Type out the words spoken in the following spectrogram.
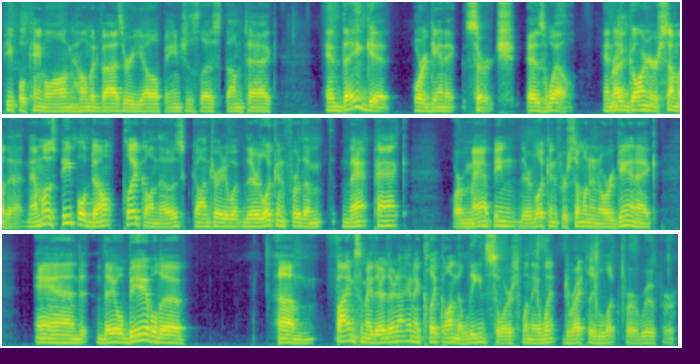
people came along, Home Advisor, Yelp, Angie's List, Thumbtack, and they get organic search as well. And they garner some of that. Now, most people don't click on those, contrary to what they're looking for the map pack or mapping. They're looking for someone in organic, and they will be able to um, find somebody there. They're not going to click on the lead source when they went directly to look for a roofer.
